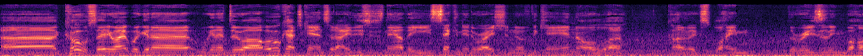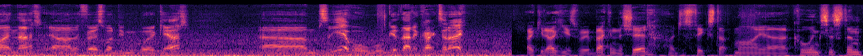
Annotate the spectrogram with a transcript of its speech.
Uh, cool. So anyway, we're gonna we're gonna do our oil catch can today. This is now the second iteration of the can. I'll uh, kind of explain the reasoning behind that. Uh, the first one didn't work out. Um, so yeah, we'll, we'll give that a crack today. Okie dokie, so we're back in the shed. I just fixed up my uh, cooling system.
